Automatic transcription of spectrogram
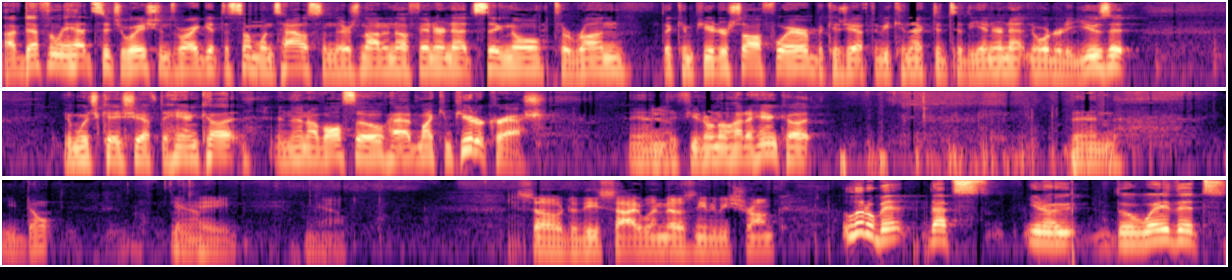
I've definitely had situations where I get to someone's house and there's not enough internet signal to run the computer software because you have to be connected to the internet in order to use it. In which case you have to hand cut. And then I've also had my computer crash. And Yeah. if you don't know how to hand cut, then you don't. You know. paid. Yeah. So do these side windows need to be shrunk? A little bit. That's you know the way that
